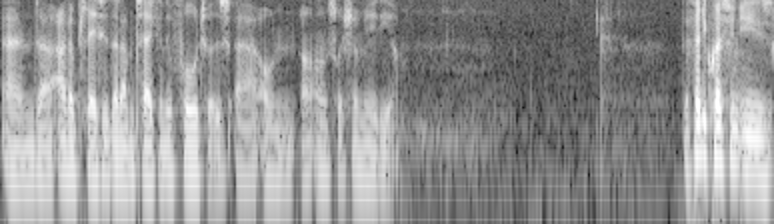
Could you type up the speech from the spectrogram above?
and uh, other places that I'm taking the photos on on social media. The third question is:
